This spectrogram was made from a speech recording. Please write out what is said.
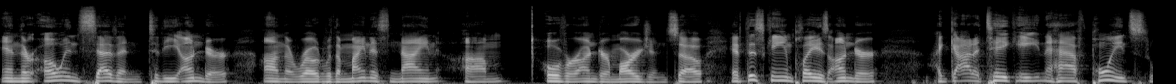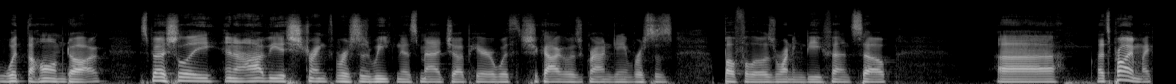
and they're 0 7 to the under on the road with a minus nine um, over under margin. So if this game plays under, I got to take eight and a half points with the home dog, especially in an obvious strength versus weakness matchup here with Chicago's ground game versus Buffalo's running defense. So, uh, that's probably my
